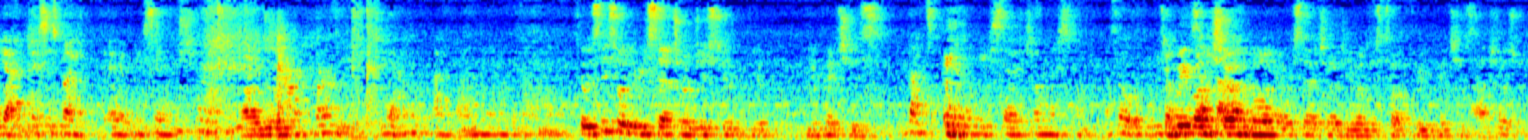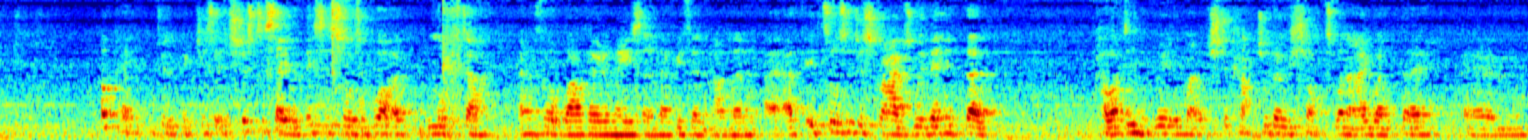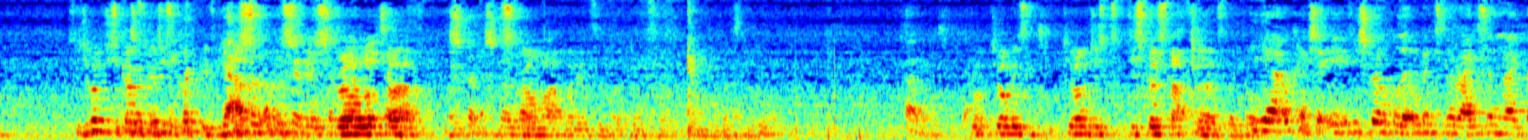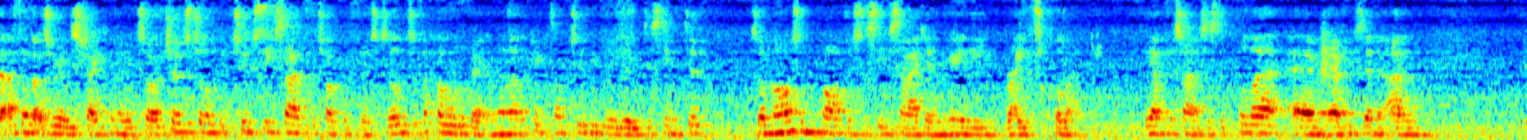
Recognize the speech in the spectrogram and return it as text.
Yeah, this is my uh, research. Oh, you're a Mac Yeah, I, I remember that one. So is this all your research or just your, your, your pictures? That's all the research on this one. I thought we we So don't we want to show that them one. all your research or do you want to just talk through your pictures? Okay, we'll do the pictures. It's just to say that this is sort of what I've looked at and thought, wow, they're amazing and everything. And then uh, it also describes within it though how I didn't really manage to capture those shots when I went there. Um, So do you want to just go through just quickly? If you Yeah, I'll just I'll go through it. really quickly. Scroll I'll up Scroll, up. that way into the that's the- that's the- Oh, yeah. Do you want me to, do you want to just discuss that first? Yeah, okay, so if you scroll up a little bit to the right and right, that, I thought that was really striking of it. So I chose to look at two seaside photographers, to look at the whole of it, and then I picked out two people who were really distinctive. So Martin Parr is the seaside in really bright colour. He is the colour um, everything, and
